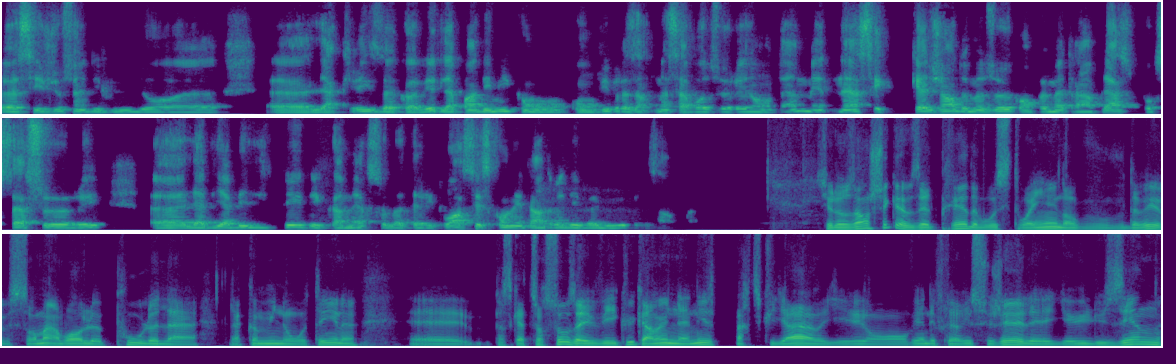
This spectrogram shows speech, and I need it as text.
euh, c'est juste un début. Là, euh, la crise de COVID, la pandémie qu'on vit présentement, ça va durer longtemps. Maintenant, c'est quel genre de mesures qu'on peut mettre en place pour s'assurer la viabilité des commerces sur le territoire? C'est ce qu'on est en train d'évaluer présentement. M. Lausanne, je sais que vous êtes près de vos citoyens, donc vous, devez sûrement avoir le pouls de, la, communauté. Euh, parce qu'à Tursault, vous avez vécu quand même une année particulière. on vient d'effleurer le sujet, il y a eu l'usine.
